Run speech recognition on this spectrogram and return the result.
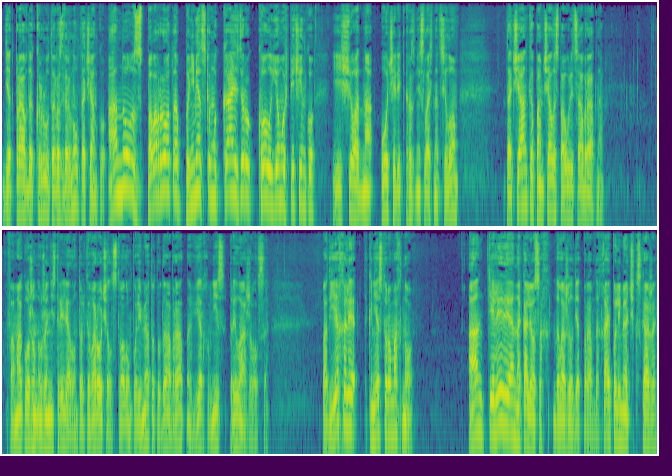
Дед, правда, круто развернул тачанку. А ну, с поворота по немецкому кайзеру кол ему в печинку. И еще одна очередь разнеслась над селом. Тачанка помчалась по улице обратно. Фома Кожин уже не стрелял, он только ворочал стволом пулемета туда-обратно, вверх-вниз, прилаживался. Подъехали к Нестору Махно. «Антилерия на колесах», — доложил дед правда. «Хай пулеметчик скажи».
